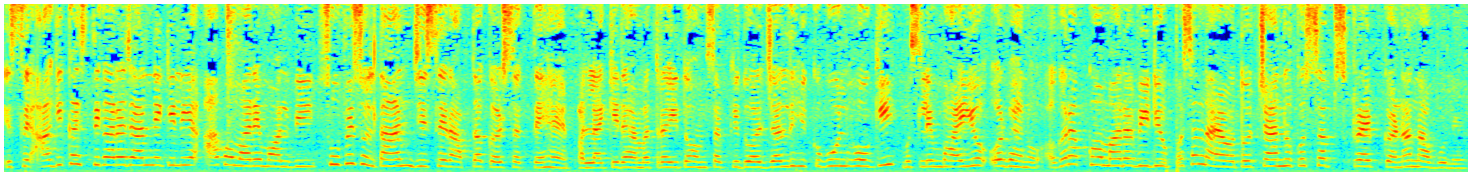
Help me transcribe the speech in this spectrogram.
इससे आगे का इस्तिकारा जानने के लिए आप हमारे मौलवी सूफी सुल्तान जी से रबता कर सकते हैं। अल्लाह की रहमत रही तो हम सबकी दुआ जल्द ही कबूल होगी। मुस्लिम भाइयों और बहनों, अगर आपको हमारा वीडियो पसंद आया हो तो चैनल को सब्सक्राइब करना ना भूलें।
